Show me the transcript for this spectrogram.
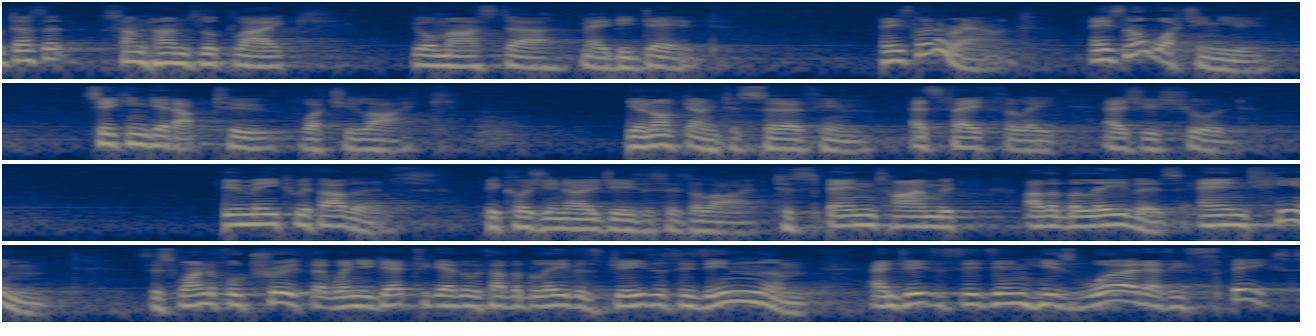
Or does it sometimes look like your master may be dead and he's not around and he's not watching you so you can get up to what you like. You're not going to serve him as faithfully as you should. You meet with others because you know Jesus is alive? To spend time with other believers and him. It's this wonderful truth that when you get together with other believers, Jesus is in them and Jesus is in his word as he speaks.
